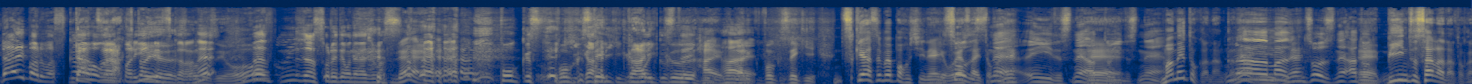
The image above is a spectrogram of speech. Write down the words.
ライバルは少ない方がやっぱりいいですからね。じゃあそれでお願いします。ポークステーキ。ガーリックはいガーリックポークステーキ。付け合わせもやっぱ欲しいねお野菜とかね。いいですね。あといいですね。豆とかなんかねまあそうですね。あとビーンズサラダとか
